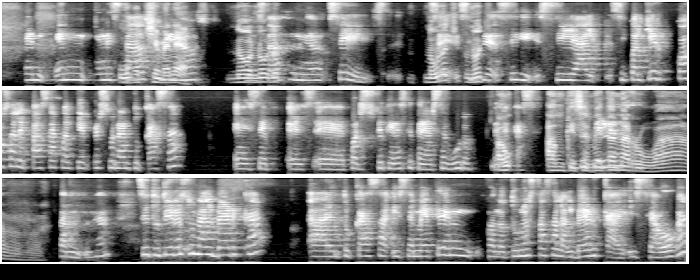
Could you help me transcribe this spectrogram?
en, en, en Estados Unidos. No, no, Estados Unidos, sí. No, sí, si, cualquier cosa le pasa a cualquier persona en tu casa, este, es, eh, por eso es que tienes que tener seguro de la casa. Aunque se metan a robar. Si tú tienes una alberca ah, en tu casa y se meten cuando tú no estás a la alberca y se ahogan,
